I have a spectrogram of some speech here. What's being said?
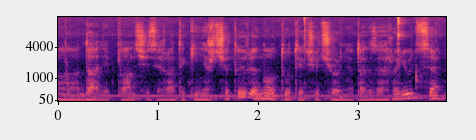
А, далі план ще зіграти кінь H4. Ну тут, якщо чорні так заграються,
